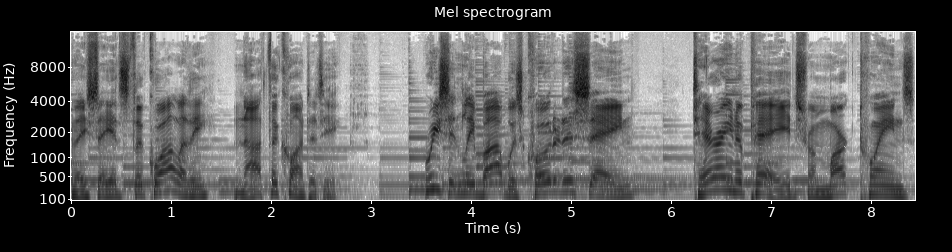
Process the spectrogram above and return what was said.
They say it's the quality, not the quantity. Recently, Bob was quoted as saying, Tearing a page from Mark Twain's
